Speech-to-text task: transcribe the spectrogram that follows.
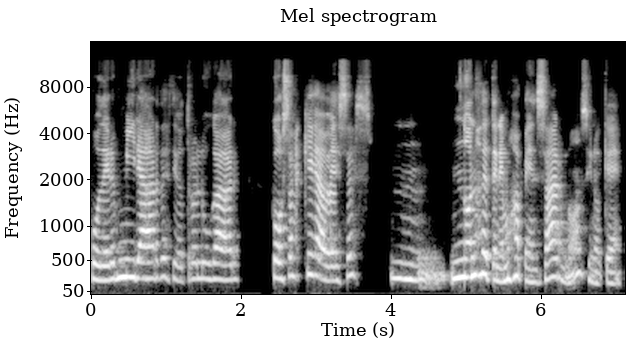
poder mirar desde otro lugar cosas que a veces mm, no nos detenemos a pensar, ¿no? Sino que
